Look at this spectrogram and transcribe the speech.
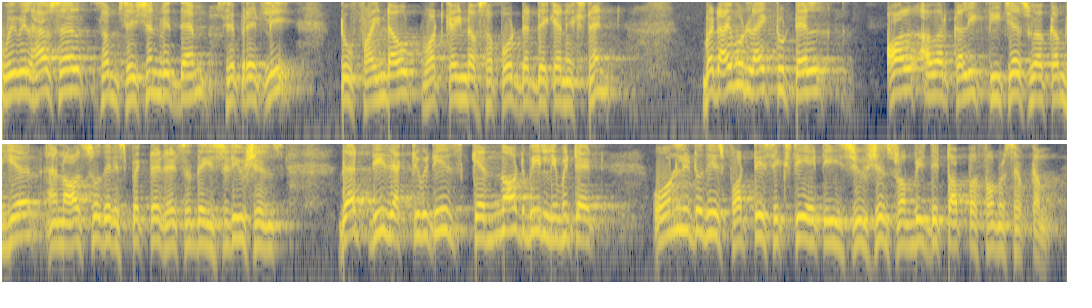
We will have, sir, some session with them separately to find out what kind of support that they can extend. But I would like to tell all our colleague teachers who have come here and also the respected heads of the institutions that these activities cannot be limited only to these 40, 60, 80 institutions from which the top performers have come.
